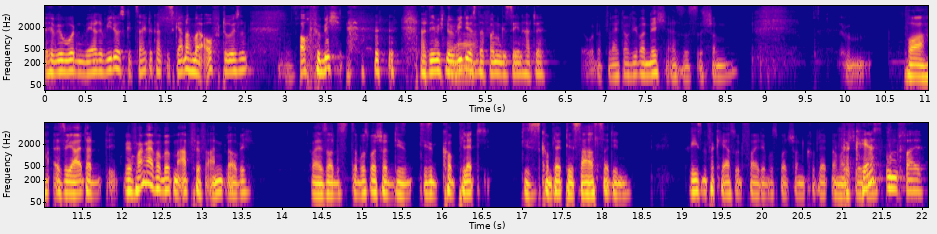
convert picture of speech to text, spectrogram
Spiel? mir wurden mehrere Videos gezeigt, du kannst es gerne nochmal aufdröseln, auch für mich, nachdem ich nur ja. Videos davon gesehen hatte. Oder vielleicht auch lieber nicht, also es ist schon, boah, also ja, dann, wir fangen einfach mit dem Abpfiff an, glaube ich, weil sonst, da muss man schon diesen, diesen komplett dieses komplett Desaster, den Riesenverkehrsunfall, den muss man schon komplett nochmal Verkehrsunfall?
